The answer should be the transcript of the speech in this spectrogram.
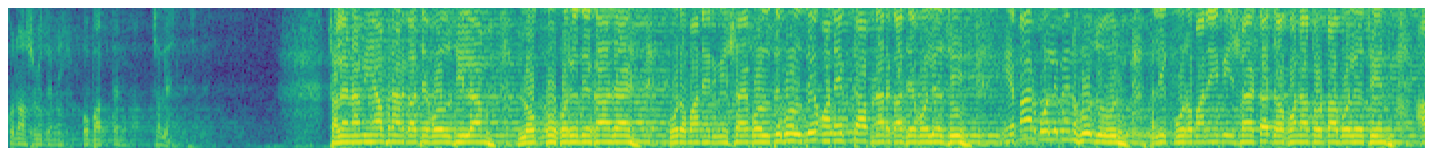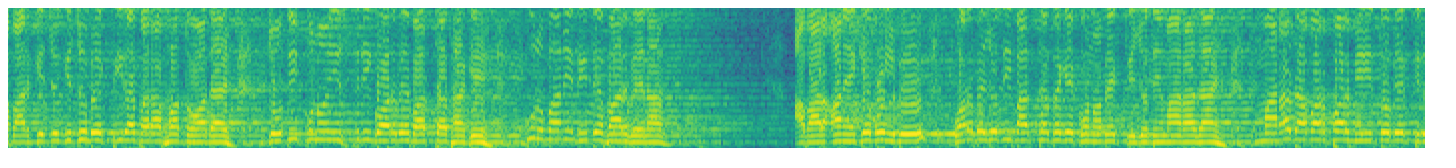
কোনো অসুবিধা নেই, ও বাদ দেন, চলেন। চলেন, আমি আপনার কাছে বলছিলাম, লক্ষ্য করে দেখা যায়, কোরবানির বিষয় বলতে বলতে অনেকটা আপনার কাছে বলেছি। এবার বলবেন, হুজুর, তাহলে কোরবানির বিষয়টা যখন এতটা বলেছেন, আবার কিছু কিছু ব্যক্তিরা তারা ফতোয়া দেয়, যদি কোনো স্ত্রী গর্ভে বাচ্চা থাকে, কুরবানি দিতে পারবে না। আবার অনেকে বলবে গর্বে যদি বাচ্চা থাকে, কোনো ব্যক্তি যদি মারা যায়, মারা যাবার পর মৃত ব্যক্তির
